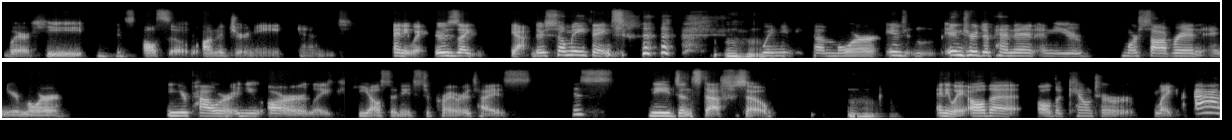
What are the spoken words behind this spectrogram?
where he is also on a journey. And anyway, there's like, yeah, there's so many things mm-hmm. when you become more in- interdependent and you're more sovereign and you're more in your power and you are like he also needs to prioritize his needs and stuff. So mm-hmm. anyway, all the all the counter like ah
